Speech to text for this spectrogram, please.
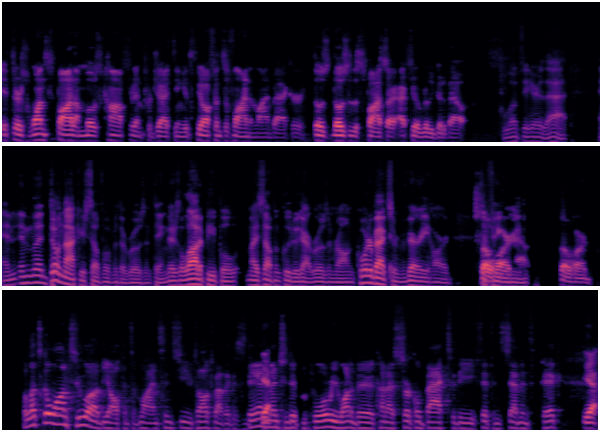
If there's one spot I'm most confident projecting, it's the offensive line and linebacker. Those those are the spots I, I feel really good about. Love to hear that. And and don't knock yourself over the Rosen thing. There's a lot of people, myself included, who got Rosen wrong. Quarterbacks are very hard so to hard. out. So hard. But let's go on to uh, the offensive line since you talked about it because Dan yeah. mentioned it before. We wanted to kind of circle back to the fifth and seventh pick. Yeah.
